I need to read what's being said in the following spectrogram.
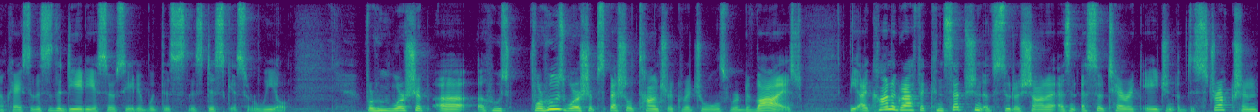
Okay, so this is the deity associated with this, this discus or wheel, for whose worship, uh, whose, for whose worship special tantric rituals were devised. The iconographic conception of Sudarshana as an esoteric agent of destruction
